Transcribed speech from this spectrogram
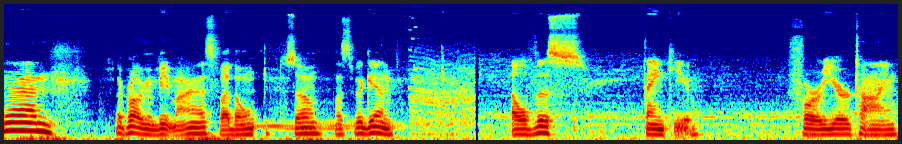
And they're probably gonna beat my ass if I don't. So let's begin. Elvis, thank you for your time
